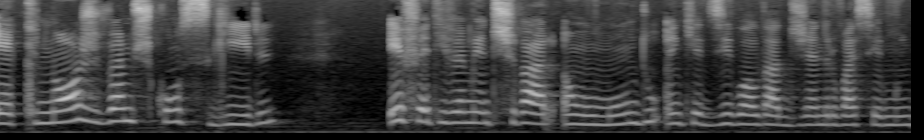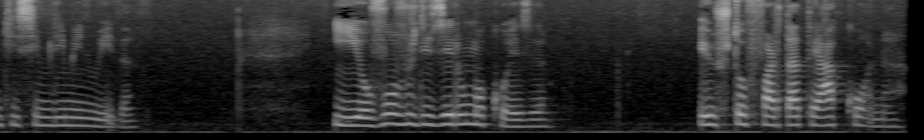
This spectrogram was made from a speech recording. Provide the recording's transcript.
é que nós vamos conseguir efetivamente chegar a um mundo em que a desigualdade de género vai ser muitíssimo diminuída. E eu vou-vos dizer uma coisa. Eu estou farta até à cona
